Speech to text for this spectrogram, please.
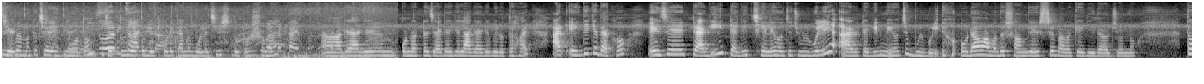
থ্রেড আমাকে ছেড়ে রীতিমতন যে তুই এত লেট করে কেন বলেছিস দুটোর সময়? আগে আগে কোনো একটা জায়গায় গেলে আগে আগে বেরোতে হয়। আর এইদিকে দেখো এই যে ট্যাগি ট্যাগির ছেলে হচ্ছে চুলবুলি আর ট্যাগির মেয়ে হচ্ছে বুলবুলি। ওরাও আমাদের সঙ্গে এসছে বাবাকে এগিয়ে দেওয়ার জন্য। তো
